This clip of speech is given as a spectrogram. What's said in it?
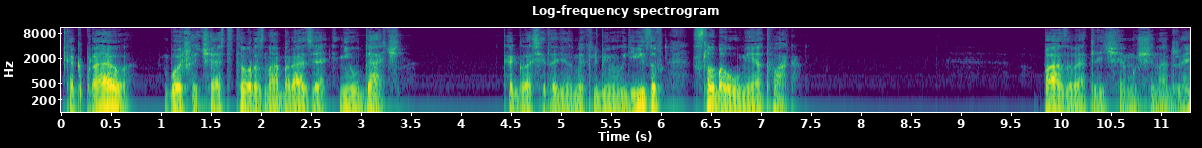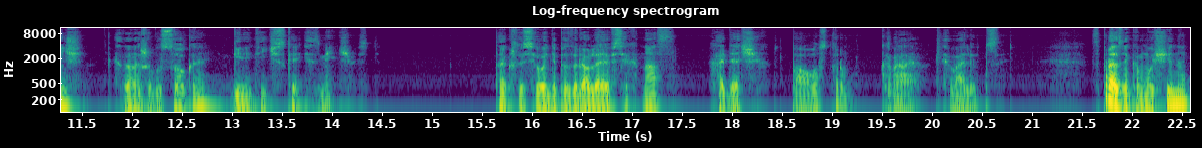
Как правило, большая часть этого разнообразия неудачна. Как гласит один из моих любимых девизов «слабоумие и отвага». Базовое отличие мужчин от женщин – это наша высокая генетическая изменчивость. Так что сегодня поздравляю всех нас, ходящих по острому краю эволюции. С праздником мужчины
